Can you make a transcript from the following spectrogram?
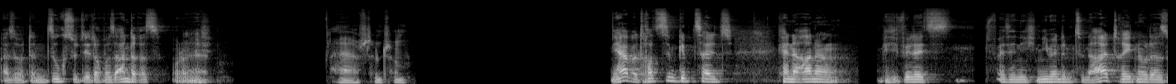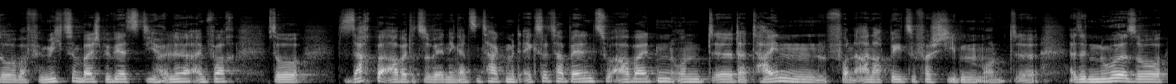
Also dann suchst du dir doch was anderes, oder ja. nicht? Ja, stimmt schon. Ja, aber trotzdem gibt es halt, keine Ahnung, ich will jetzt, ich weiß ja nicht, niemandem zu nahe treten oder so, aber für mich zum Beispiel wäre jetzt die Hölle einfach so Sachbearbeitet zu werden, den ganzen Tag mit Excel-Tabellen zu arbeiten und äh, Dateien von A nach B zu verschieben und äh, also nur so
